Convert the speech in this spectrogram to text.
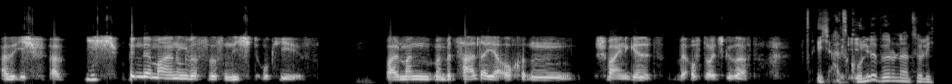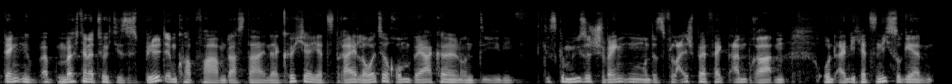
Also ich, äh, ich bin der Meinung, dass das nicht okay ist. Weil man, man bezahlt da ja auch ein Schweinegeld, auf Deutsch gesagt. Ich als Kunde würde natürlich denken, äh, möchte natürlich dieses Bild im Kopf haben, dass da in der Küche jetzt drei Leute rumwerkeln und die, die das Gemüse schwenken und das Fleisch perfekt anbraten und eigentlich jetzt nicht so gern,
